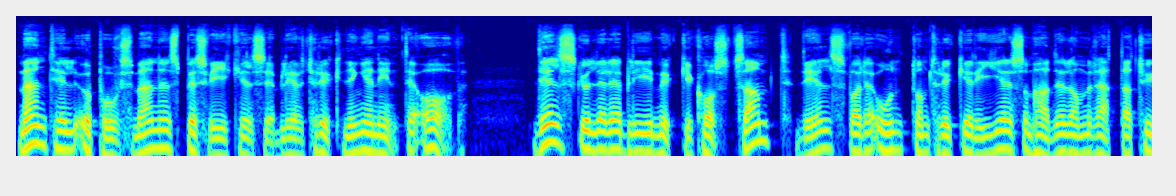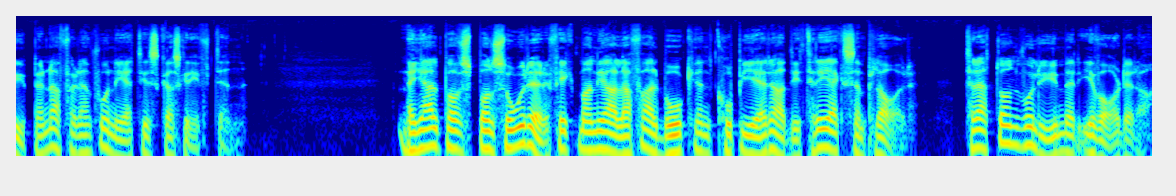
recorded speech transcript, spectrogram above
Men till upphovsmännens besvikelse blev tryckningen inte av. Dels skulle det bli mycket kostsamt, dels var det ont om tryckerier som hade de rätta typerna för den fonetiska skriften. Med hjälp av sponsorer fick man i alla fall boken kopierad i tre exemplar. 13 volymer i vardera.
